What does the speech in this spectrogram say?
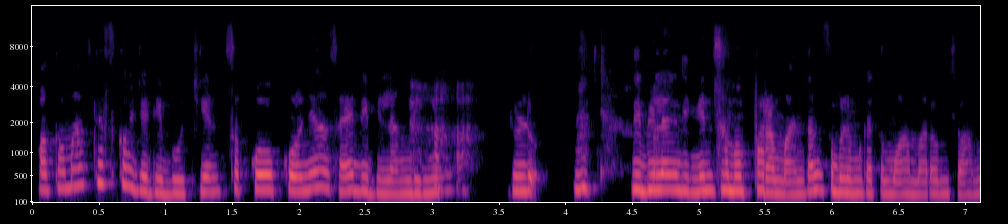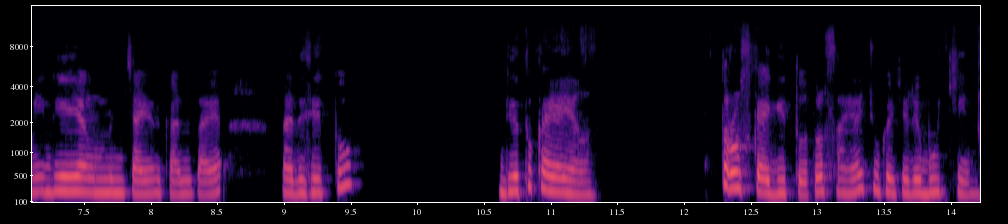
Otomatis kok jadi bucin. Sekulkulnya saya dibilang dingin dulu dibilang dingin sama para mantan sebelum ketemu almarhum suami dia yang mencairkan saya. Nah di situ dia tuh kayak yang terus kayak gitu. Terus saya juga jadi bucin.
